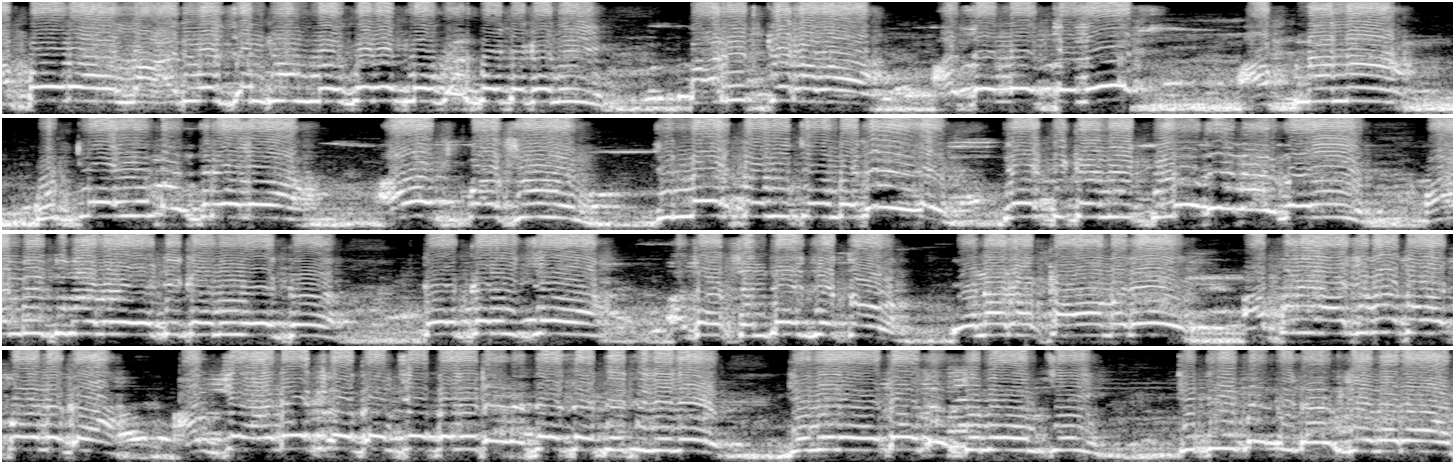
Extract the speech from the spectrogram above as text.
आपण अधिवेशन घेऊन लवकरात लवकर त्या ठिकाणी पारित करावा. असं न केलं आपणाला कुठल्याही मंत्र्याला आजपासून जिल्हा तालुक्यामध्ये त्या ठिकाणी फिरू देणार नाही. आम्ही तुम्हाला या ठिकाणी एक कळकळीचा असा संदेश देतो. येणाऱ्या काळामध्ये आपण अजिबात वाट पाहू नका. आमच्या अनेक लोकांच्या बलिदान त्यासाठी दिलेले गेलेले होतात तुम्ही आमची किती बलिदान घेणार आहात?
